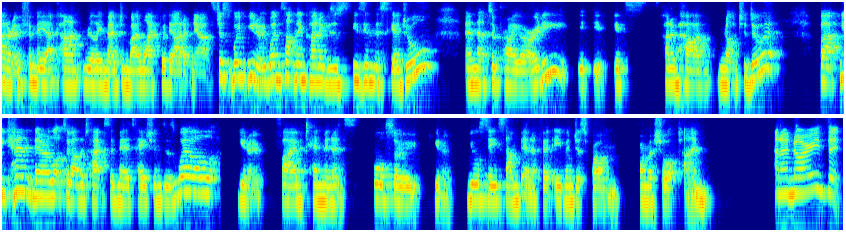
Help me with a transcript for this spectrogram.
I don't know, for me, I can't really imagine my life without it now. It's just when, you know, when something kind of is, is in the schedule and that's a priority, it, it, it's kind of hard not to do it. But you can, there are lots of other types of meditations as well, you know, five ten minutes. Also, you know, you'll see some benefit even just from from a short time. And I know that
